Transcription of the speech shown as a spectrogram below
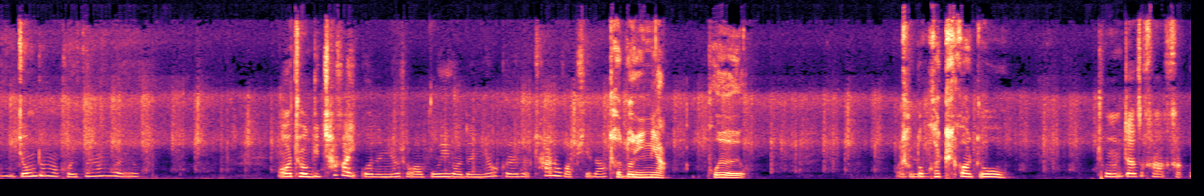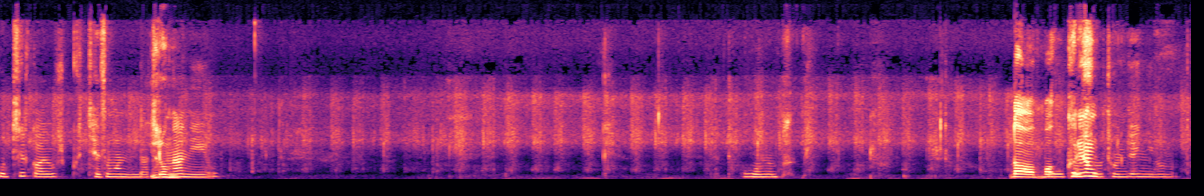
이 정도면 거의 끝난 거예요. 어, 저기 차가 있거든요. 저가 보이거든요. 그래서 차로 갑시다. 저도 이미 아- 보여요. 어디- 저도 같이 가죠. 저 혼자서 가, 갖고 튈까요? 그, 죄송합니다. 이런- 장난이에요. 이렇게 먹으면 불빛. 나막 오, 그냥, 전쟁이 일어났다.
